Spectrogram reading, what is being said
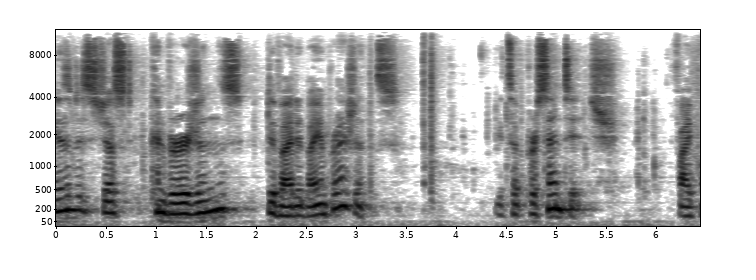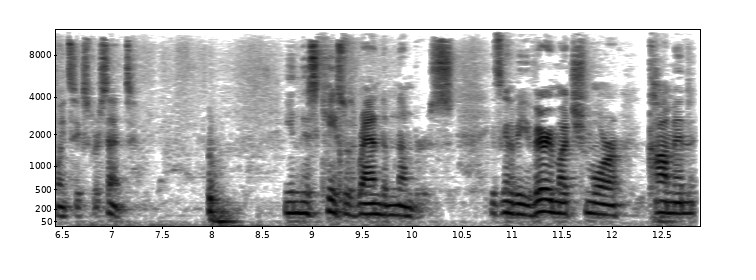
Isn't it just conversions divided by impressions? It's a percentage, 5.6%. In this case with random numbers, it's going to be very much more common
